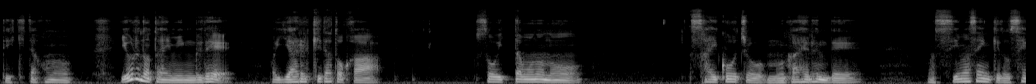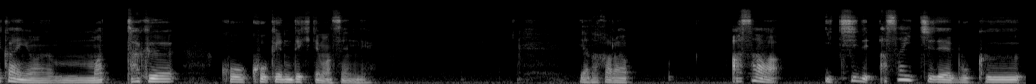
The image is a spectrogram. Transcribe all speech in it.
てきたこの夜のタイミングで、やる気だとか、そういったものの最高潮を迎えるんで、まあ、すいませんけど、世界には全くこう貢献できてませんね。いや、だから、朝一で、朝一で僕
